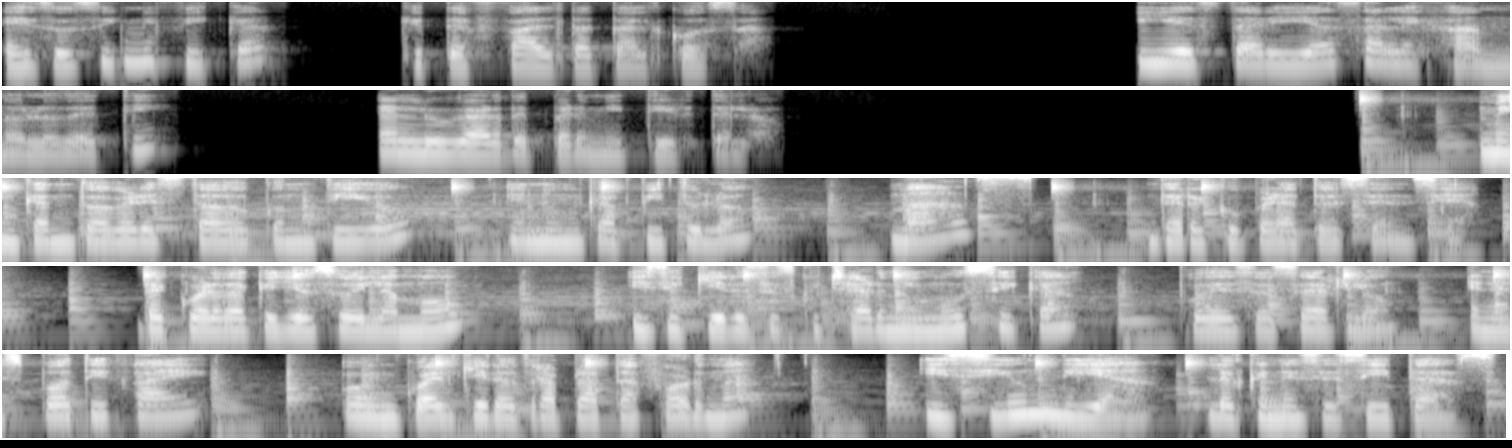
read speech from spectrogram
Eso significa que te falta tal cosa. Y estarías alejándolo de ti, en lugar de permitírtelo. Me encantó haber estado contigo en un capítulo más de Recupera tu Esencia. Recuerda que yo soy la Mo y si quieres escuchar mi música, puedes hacerlo en Spotify o en cualquier otra plataforma. Y si un día lo que necesitas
